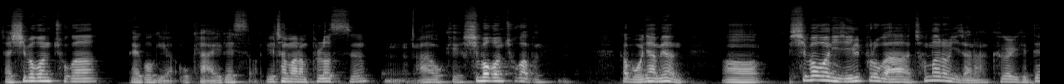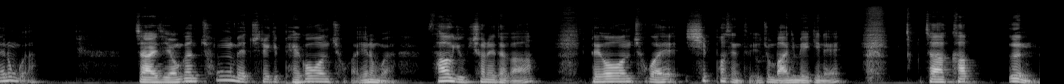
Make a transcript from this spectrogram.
자, 10억 원 초과 100억이야. 오케이, 알겠어. 1천만 원 플러스. 음, 아, 오케이. 10억 원 초과분. 그러니까 뭐냐면 어 10억 원이 제 1%가 1000만 원이잖아. 그걸 이렇게 떼는 거야. 자, 이제 연간 총 매출액이 100억 원 초과. 얘는 뭐야? 4억 6천에다가 100억 원 초과의 10%. 좀 많이 매기네. 자, 갑은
